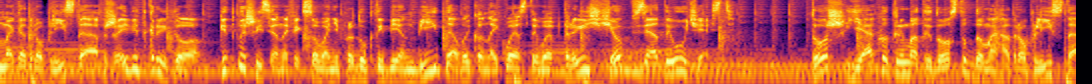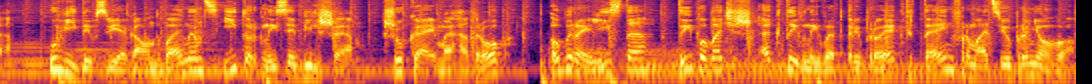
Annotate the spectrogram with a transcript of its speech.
Мегадроп ліста вже відкрито. Підпишися на фіксовані продукти BNB та виконай квести Web3, щоб взяти участь. Тож, як отримати доступ до Мегадроп ліста? Увійди в свій аккаунт Binance і торкнися більше. Шукай Мегадроп, обирай ліста, ти побачиш активний Web3 проект та інформацію про нього.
